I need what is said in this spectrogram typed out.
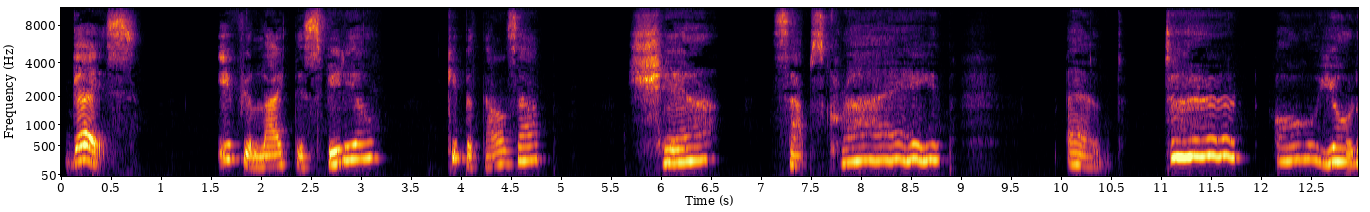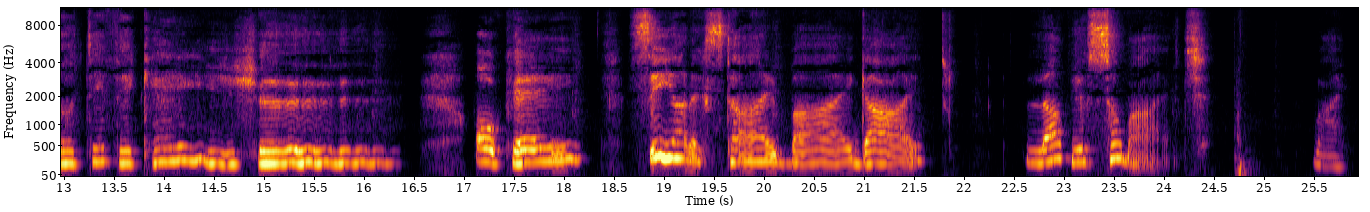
Guys, if you like this video, keep a thumbs up, share, subscribe, and turn on your notification. Okay. See you next time. Bye, guys. Love you so much. Bye.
